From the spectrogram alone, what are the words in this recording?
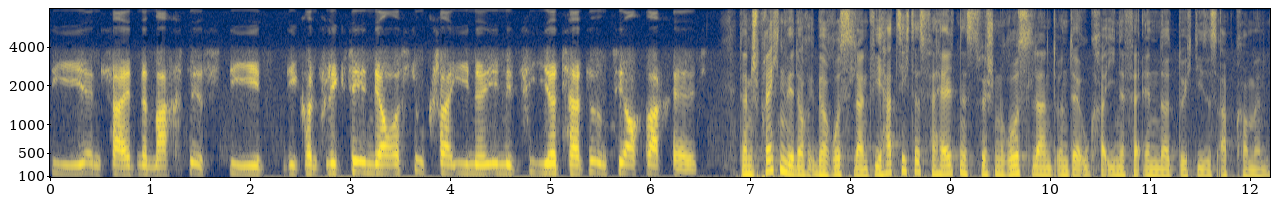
die entscheidende Macht ist, die die Konflikte in der Ostukraine initiiert hat und sie auch wach hält. Dann sprechen wir doch über Russland. Wie hat sich das Verhältnis zwischen Russland und der Ukraine verändert durch dieses Abkommen?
